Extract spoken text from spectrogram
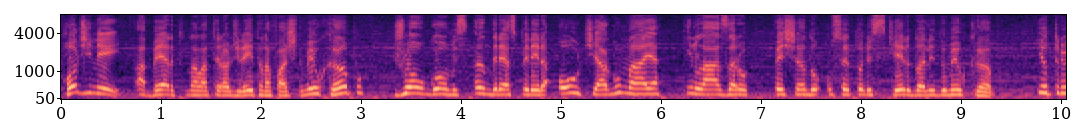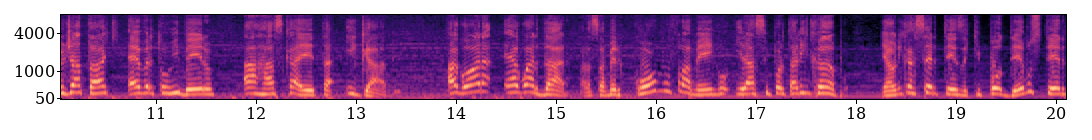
Rodinei aberto na lateral direita na faixa do meio campo. João Gomes, Andréas Pereira ou Thiago Maia. E Lázaro fechando o setor esquerdo ali do meio campo. E o trio de ataque, Everton Ribeiro, Arrascaeta e Gabi. Agora é aguardar para saber como o Flamengo irá se portar em campo. E a única certeza que podemos ter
